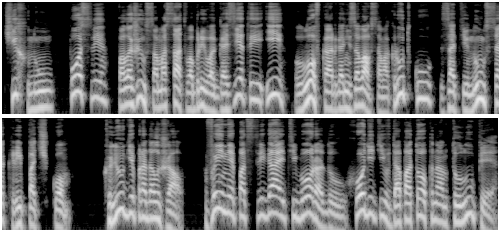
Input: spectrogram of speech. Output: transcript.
чихнул, после положил самосад в обрывок газеты и, ловко организовав самокрутку, затянулся крепачком. Клюге продолжал. «Вы не подстригаете бороду, ходите в допотопном тулупе,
